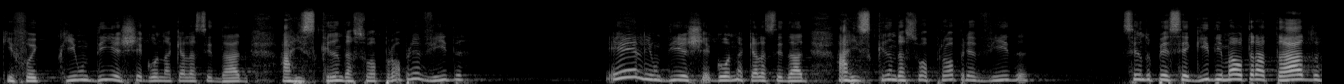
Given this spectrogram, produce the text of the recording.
que foi que um dia chegou naquela cidade arriscando a sua própria vida. Ele um dia chegou naquela cidade arriscando a sua própria vida, sendo perseguido e maltratado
